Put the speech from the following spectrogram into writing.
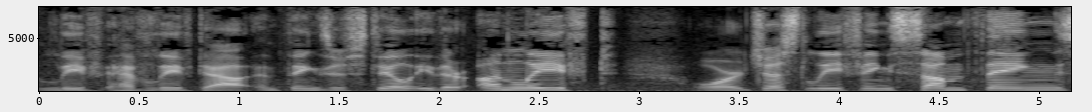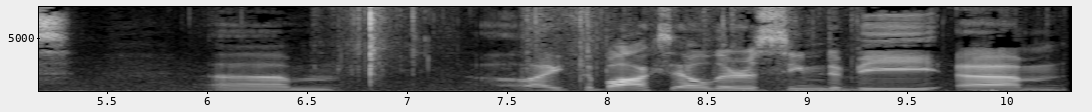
leaf have leafed out and things are still either unleafed or just leafing. Some things, um, like the box elders seem to be um,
